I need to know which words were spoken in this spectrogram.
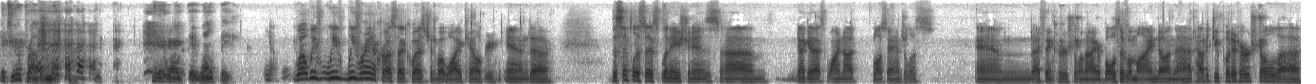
it's your problem, not mine. but it won't it won't be. No. Well, we've we've we've ran across that question about why Calgary, and uh, the simplest explanation is um, I get asked why not Los Angeles. And I think Herschell and I are both of a mind on that. How did you put it, Herschell? Uh,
